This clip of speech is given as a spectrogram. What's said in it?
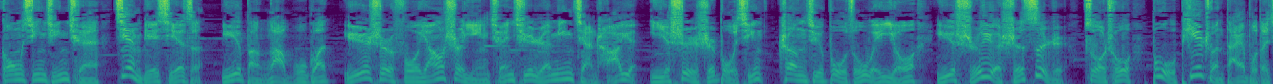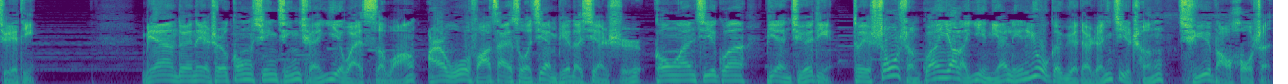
工薪警犬鉴别鞋子与本案无关。于是，阜阳市颍泉区人民检察院以事实不清、证据不足为由，于十月十四日作出不批准逮捕的决定。面对那只工薪警犬意外死亡而无法再做鉴别的现实，公安机关便决定对收审关押了一年零六个月的任继承取保候审。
